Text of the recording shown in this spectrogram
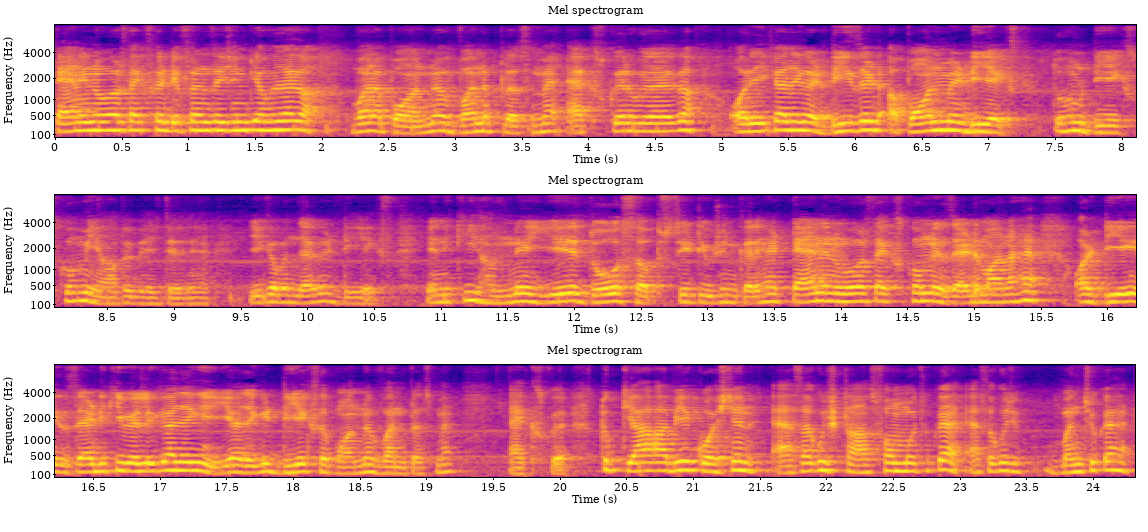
टेन इनवर्स एक्स का डिफरेंशिएशन क्या हो जाएगा? वन अपॉन में वन प्लस में एक्स स्क्वायर हो जाएगा। और ये क्या आ जाएगा? डी जेड अपॉन में डी एक्स तो हम डी एक्स को हम यहाँ पे भेज देते हैं। ये क्या बन जाएगा? डी एक्स यानी कि हमने ये दो सब्सटीट्यूशन करे हैं। टेन इनवर्स एक्स को हमने जेड माना है और डी जेड की वैल्यू क्या आ जाएगी? ये आ जाएगी डी एक्स अपॉन में वन प्लस में एक्स स्क्वायर तो क्या अब ये क्वेश्चन ऐसा कुछ ट्रांसफॉर्म हो चुका है? ऐसा कुछ बन चुका है?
